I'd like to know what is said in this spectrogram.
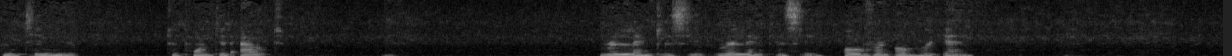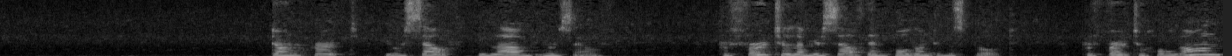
continue to point it out. Relentlessly, relentlessly, over and over again. Don't hurt yourself. Love yourself. Prefer to love yourself than hold on to this thought. Prefer to hold on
